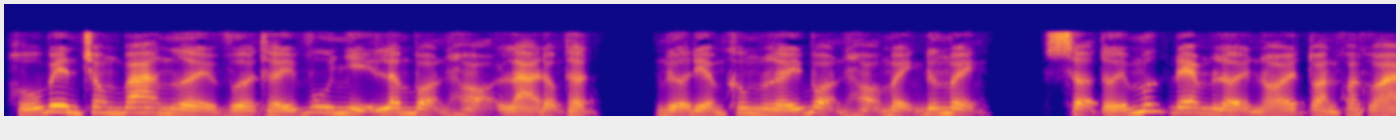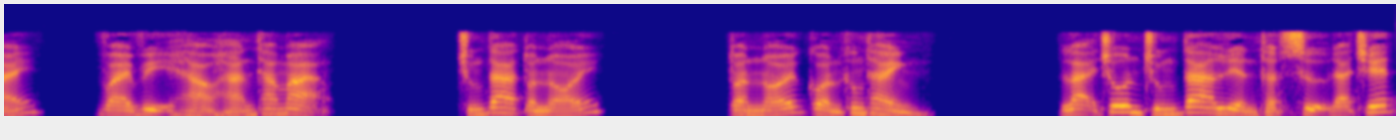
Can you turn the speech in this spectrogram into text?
Hố bên trong ba người vừa thấy Vu Nhị Lâm bọn họ là động thật, nửa điểm không lấy bọn họ mệnh đương mệnh, sợ tới mức đem lời nói toàn khoan khoái, vài vị hảo hán tha mạng. Chúng ta toàn nói, toàn nói còn không thành. Lại chôn chúng ta liền thật sự đã chết.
